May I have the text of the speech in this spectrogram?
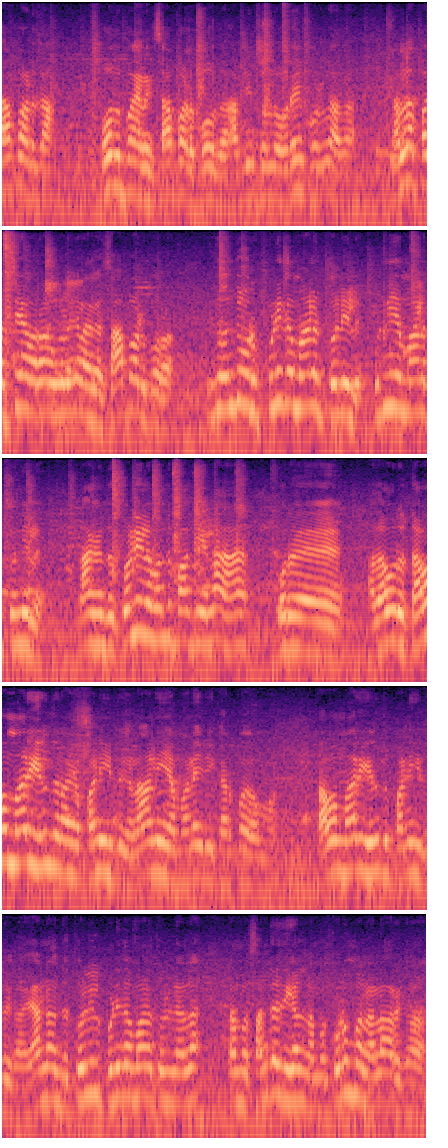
சாப்பாடு தான். போதும்ப்பா எனக்கு சாப்பாடு போதும் அப்படின்னு சொல்ல ஒரே பொருள் அதான். நல்லா பசியாக வர்றவங்களுக்கு நாங்கள் சாப்பாடு போடுறோம். இது வந்து ஒரு புனிதமான தொழில் புண்ணியமான தொழில். நாங்கள் இந்த தொழிலை வந்து பார்த்தீங்கன்னா ஒரு அதாவது ஒரு தவம் மாதிரி இருந்து நாங்கள் பண்ணிக்கிட்டு இருக்கோம். நானும் என் மனைவி கற்பகம்மா. தவம் மாதிரி இருந்து பண்ணிக்கிட்டு இருக்கோம் ஏன்னா அந்த தொழில் புனிதமான தொழிலால நம்ம சந்ததிகள் நம்ம குடும்பம் நல்லா இருக்கும்.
